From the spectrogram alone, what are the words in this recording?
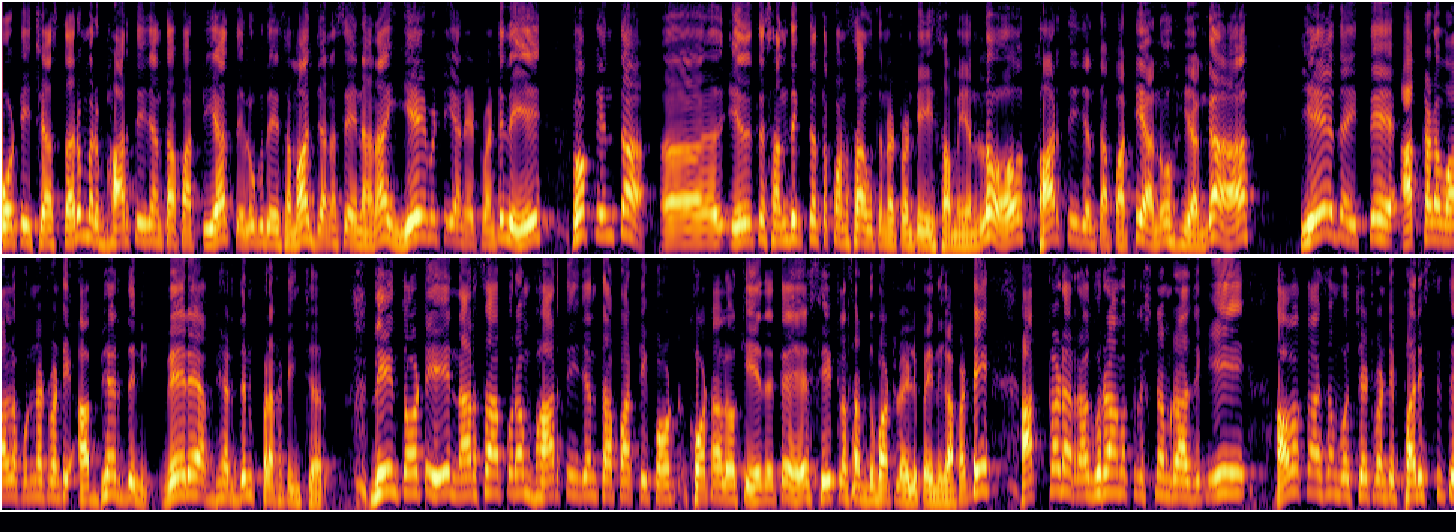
పోటీ చేస్తారు. మరి భారతీయ జనతా పార్టీయా తెలుగుదేశమా జనసేననా ఏమిటి అనేటువంటిది ఒక ఇంత ఏదైతే సందిగ్ధత కొనసాగుతున్నటువంటి సమయంలో భారతీయ జనతా పార్టీ అనూహ్యంగా ఏదైతే అక్కడ వాళ్ళకు ఉన్నటువంటి అభ్యర్థిని వేరే అభ్యర్థిని ప్రకటించారు. దీంతో నరసాపురం భారతీయ జనతా పార్టీ కోట కోటాలోకి ఏదైతే సీట్ల సర్దుబాటులో వెళ్ళిపోయింది కాబట్టి అక్కడ రఘురామకృష్ణంరాజుకి అవకాశం వచ్చేటువంటి పరిస్థితి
